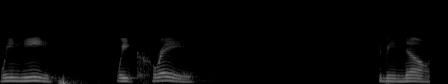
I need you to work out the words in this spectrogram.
We need, we crave to be known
